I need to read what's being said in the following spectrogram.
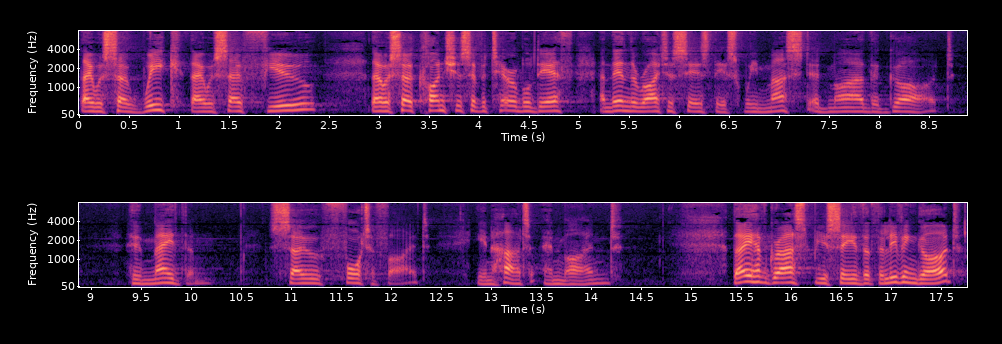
they were so weak, they were so few, they were so conscious of a terrible death. And then the writer says this we must admire the God who made them so fortified in heart and mind. They have grasped, you see, that the living God,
